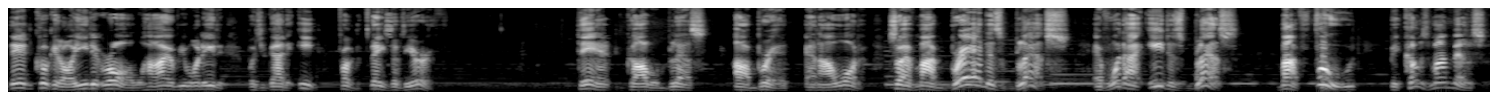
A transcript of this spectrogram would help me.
then cook it or eat it raw, however you want to eat it. But you got to eat from the things of the earth then God will bless our bread and our water. So if my bread is blessed, if what I eat is blessed, my food becomes my medicine.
